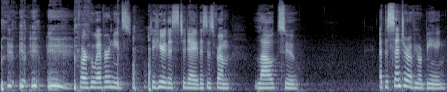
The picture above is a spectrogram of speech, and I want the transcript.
for whoever needs to hear this today. This is from Lao Tzu. At the center of your being,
